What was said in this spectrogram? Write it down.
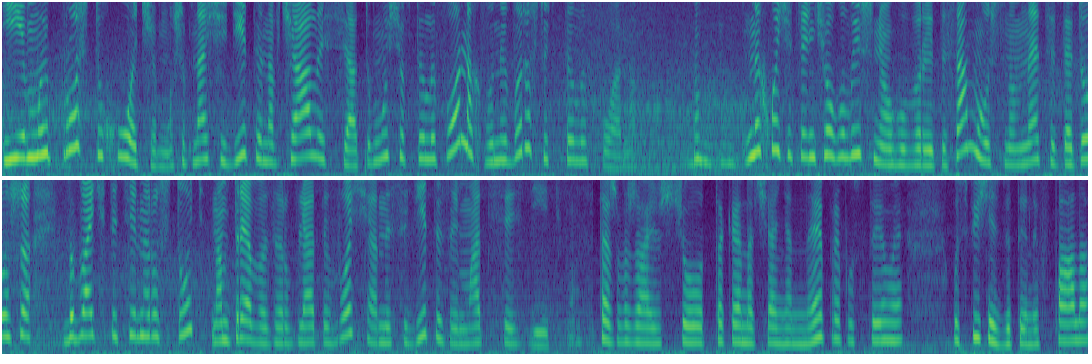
І ми просто хочемо, щоб наші діти навчалися, тому що в телефонах вони виростуть в телефонах. Ну, не хочеться нічого лишнього говорити. Саме основне це те, тому що ви бачите, ціни ростуть. Нам треба заробляти гроші, а не сидіти, займатися з дітьми. Теж вважаю, що таке навчання неприпустиме. Успішність дитини впала.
